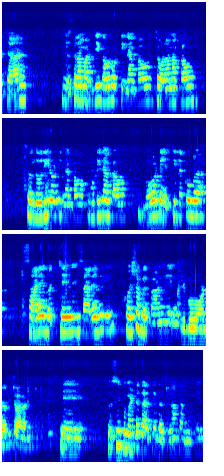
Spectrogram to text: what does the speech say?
ਅਚਾਰ ਜਿਸ ਤਰ੍ਹਾਂ ਮਰਜ਼ੀ ਖਾਓ ਰੋਟੀ ਨਾਲ ਖਾਓ ਚੌਲਾਂ ਨਾਲ ਖਾਓ ਤੰਦੂਰੀ ਰੋਟੀ ਨਾਲ ਖਾਓ ਪੂੜੀ ਨਾਲ ਖਾਓ ਬਹੁਤ ਟੇਸਟੀ ਲੱਗੂਗਾ ਸਾਰੇ ਬੱਚੇ ਵੀ ਸਾਰੇ ਵੀ ਖੁਸ਼ ਹੋ ਕੇ ਖਾਣਗੇ। ਇਹਨੂੰ ਖੁਸ਼ਬੂ ਆਉਂਦਾ ਵੀ ਚਾਰ ਵਾਲੀ। ਤੇ ਤੁਸੀਂ ਕਮੈਂਟ ਕਰਕੇ ਦੱਸਣਾ ਸਾਨੂੰ ਕਿ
